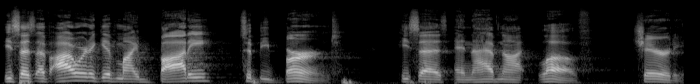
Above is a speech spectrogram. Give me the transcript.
he says, If I were to give my body to be burned, he says, and I have not love, charity,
